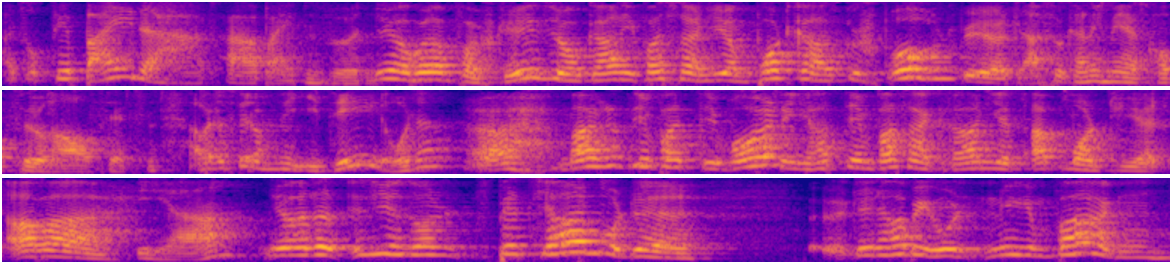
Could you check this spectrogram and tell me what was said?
als ob wir beide hart arbeiten würden. Ja, aber dann verstehen Sie doch gar nicht, was da in Ihrem Podcast gesprochen wird. Dafür kann ich mir ja Kopfhörer aufsetzen. Aber das wäre doch eine Idee, oder? Ach, machen Sie, was Sie wollen. Ich habe den Wasserkran jetzt abmontiert. Aber, Ja? ja, das ist hier so ein Spezialmodell. Äh, Den habe ich unten nicht im Wagen.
